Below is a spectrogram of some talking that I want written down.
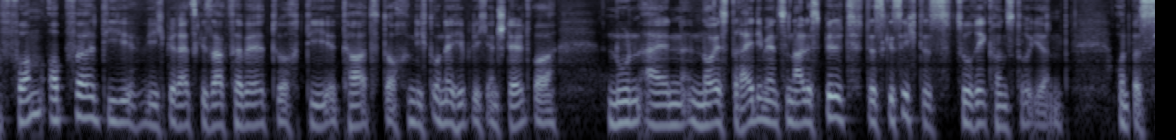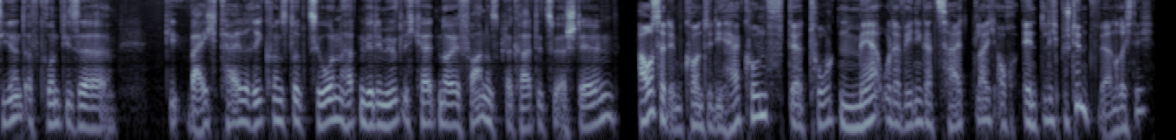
vom Opfer, die, wie ich bereits gesagt habe, durch die Tat doch nicht unerheblich entstellt war, nun ein neues dreidimensionales Bild des Gesichtes zu rekonstruieren. Und basierend aufgrund dieser Weichteilrekonstruktion hatten wir die Möglichkeit, neue Fahndungsplakate zu erstellen. Außerdem konnte die Herkunft der Toten mehr oder weniger zeitgleich auch endlich bestimmt werden, richtig?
